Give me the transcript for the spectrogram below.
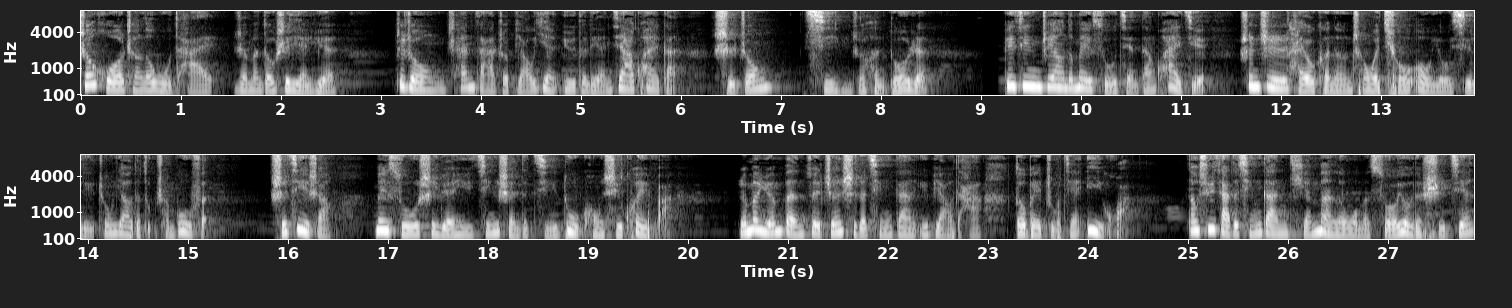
生活成了舞台，人们都是演员。这种掺杂着表演欲的廉价快感，始终吸引着很多人。毕竟，这样的媚俗简单快捷，甚至还有可能成为求偶游戏里重要的组成部分。实际上，媚俗是源于精神的极度空虚匮乏。人们原本最真实的情感与表达都被逐渐异化。当虚假的情感填满了我们所有的时间。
